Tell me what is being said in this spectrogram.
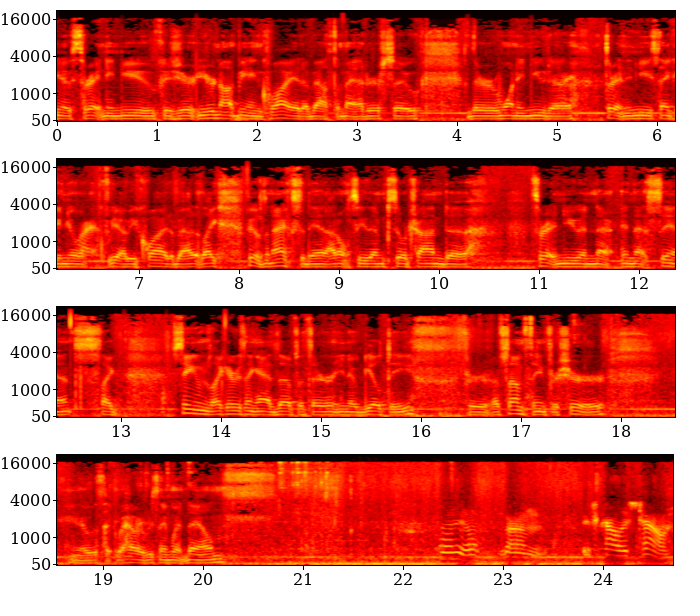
you know threatening you because you're you're not being quiet about the matter. So they're wanting you to threatening you thinking you'll Right. yeah be quiet about it. Like if it was an accident I don't see them still trying to threaten you in that in that sense. Like seems like everything adds up that they're you know guilty for of something for sure you know with how everything went down. Well, you know, um, it's a college town,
